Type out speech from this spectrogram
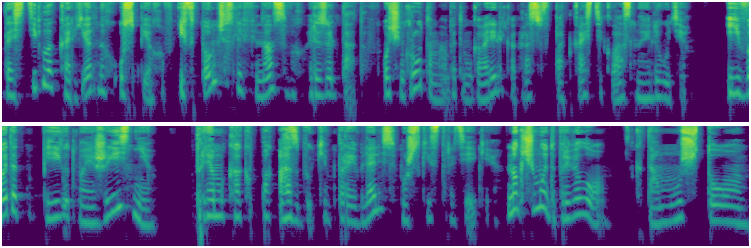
достигла карьерных успехов, и в том числе финансовых результатов. Очень круто, мы об этом говорили как раз в подкасте «Классные люди». И в этот период моей жизни прямо как по азбуке проявлялись мужские стратегии. Но к чему это привело? К тому, что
